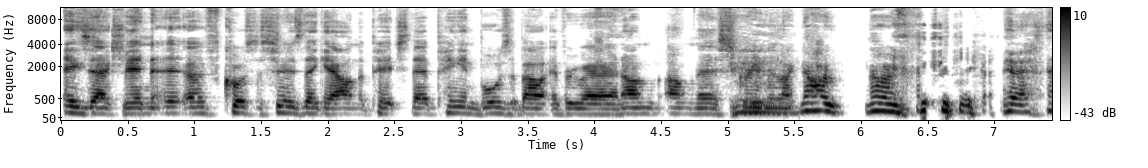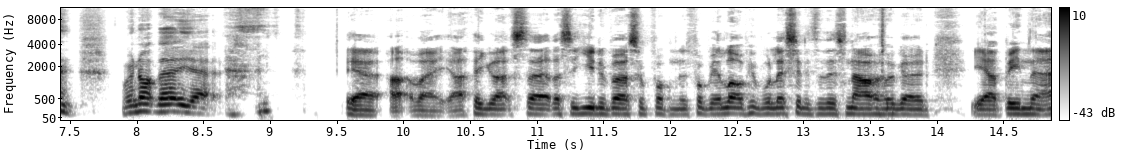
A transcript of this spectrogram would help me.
Exactly, and uh, of course, as soon as they get out on the pitch, they're pinging balls about everywhere, and I'm I'm there screaming like, no, no, yeah. yeah, we're not there yet. Yeah, uh, mate, I think that's uh, that's a universal problem. There's probably a lot of people listening to this now who are going, "Yeah, I've been there."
